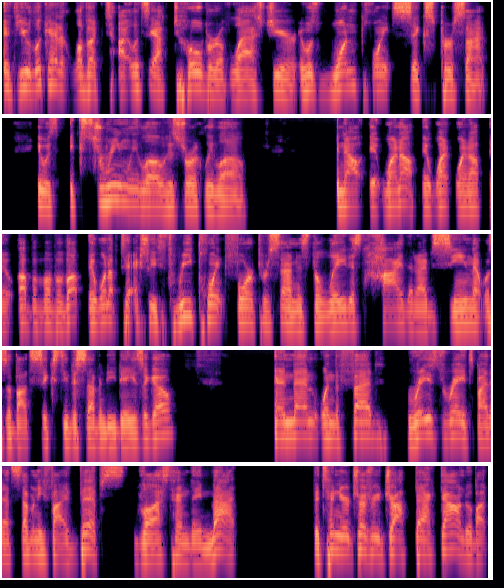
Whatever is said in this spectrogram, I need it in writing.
If you look at it, uh, let's say October of last year, it was 1.6%. It was extremely low, historically low. And now it went up. It went went up, up, up, up, up, up. It went up to actually 3.4% is the latest high that I've seen. That was about 60 to 70 days ago. And then when the Fed raised rates by that 75 bips the last time they met, the 10 year treasury dropped back down to about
